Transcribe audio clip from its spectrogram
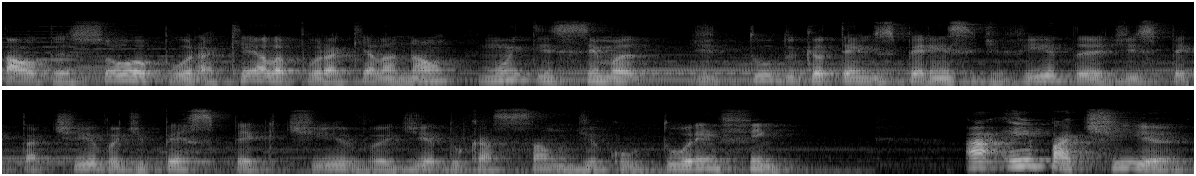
tal pessoa, por aquela, por aquela não, muito em cima de tudo que eu tenho de experiência de vida, de expectativa, de perspectiva, de educação, de cultura, enfim. A empatia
